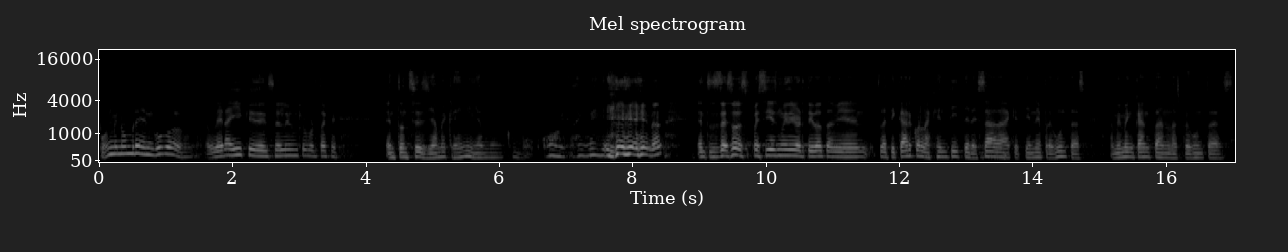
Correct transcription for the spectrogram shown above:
pon mi nombre en Google, a ver ahí que sale un reportaje. Entonces ya me creen y ya me ven como, "Uy, ay, güey, ¿no? Entonces eso es, pues sí es muy divertido también platicar con la gente interesada que tiene preguntas. A mí me encantan las preguntas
